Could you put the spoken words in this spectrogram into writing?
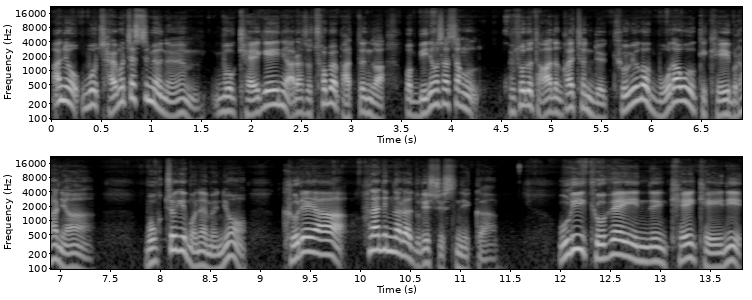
아니요, 뭐 잘못했으면은 뭐 개개인이 알아서 처벌받든가 뭐 민형사상 고소를 당하든가 할 텐데 교회가 뭐라고 이렇게 개입을 하냐? 목적이 뭐냐면요. 그래야 하나님 나라를 누릴 수 있으니까. 우리 교회에 있는 개 개인이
